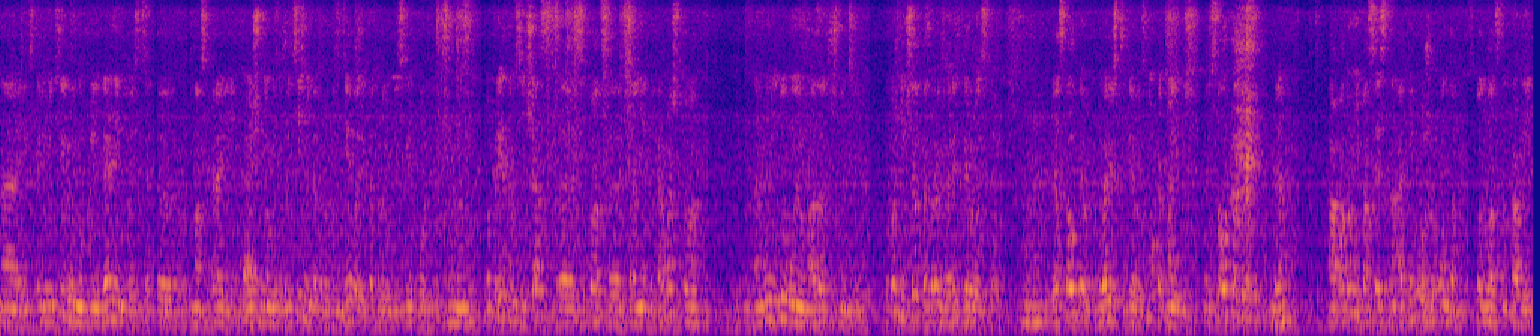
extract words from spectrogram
на экспериментируем, мы полиганим, то есть это у нас в крови. Да. Очень много изобретений, которые мы сделали, которые весь мир пользуется. Mm-hmm. Но при этом сейчас э, ситуация в стране такова, что мы не думаем о завтрашнем дне. Художник человек, который говорит первое слово. Mm-hmm. Я сказал, говоришь тебе первое слово, как Малевич. Нарисовал квадратик, mm-hmm. да? А потом непосредственно от него же он там 120 направлений.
